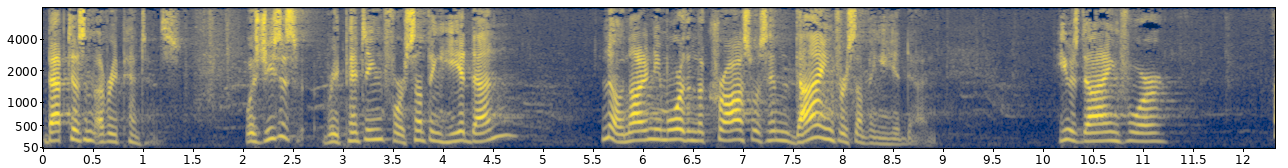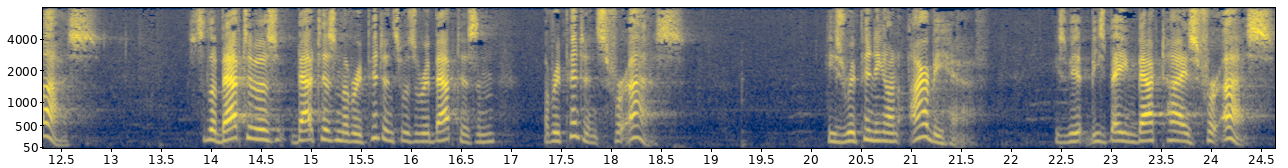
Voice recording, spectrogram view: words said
baptism of repentance. Was Jesus repenting for something he had done? No, not any more than the cross was him dying for something he had done. He was dying for us. So the baptism, of repentance was a rebaptism of repentance for us. He's repenting on our behalf. He's, he's being baptized for us.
